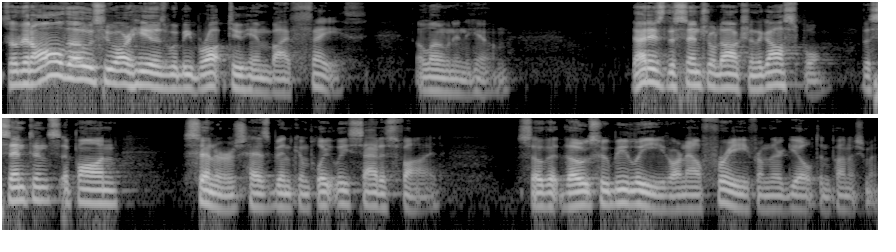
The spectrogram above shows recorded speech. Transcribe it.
So that all those who are his would be brought to him by faith alone in Him. That is the central doctrine of the gospel. The sentence upon sinners has been completely satisfied, so that those who believe are now free from their guilt and punishment.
